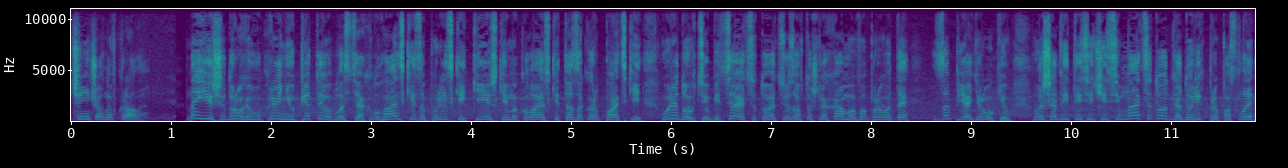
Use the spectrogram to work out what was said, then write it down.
чи нічого не вкрали. Найгірші дороги в Україні у п'яти областях: Луганській, Запорізькій, Київській, Миколаївській та Закарпатській. Урядовці обіцяють ситуацію з автошляхами виправити за 5 років. Лише 2017-го для доріг припасли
